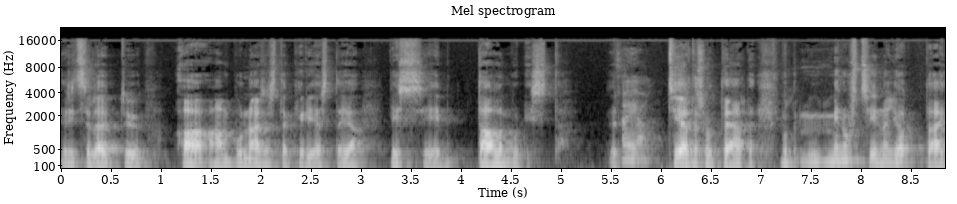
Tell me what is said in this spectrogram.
Ja sitten se löytyy AAn punaisesta kirjasta ja vissiin Talmudista. sieltä sun täältä. Mutta minusta siinä on jotain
